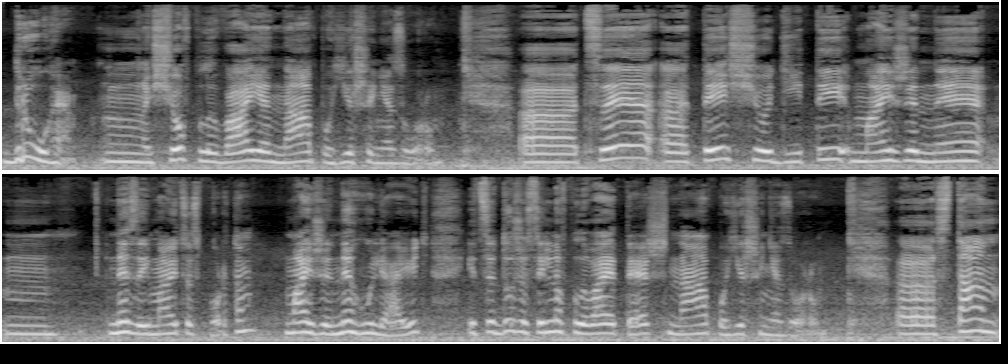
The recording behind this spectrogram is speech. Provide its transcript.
Друге, що впливає на погіршення зору, е, це е, те, що діти майже не. Не займаються спортом, майже не гуляють, і це дуже сильно впливає теж на погіршення зору. Стан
